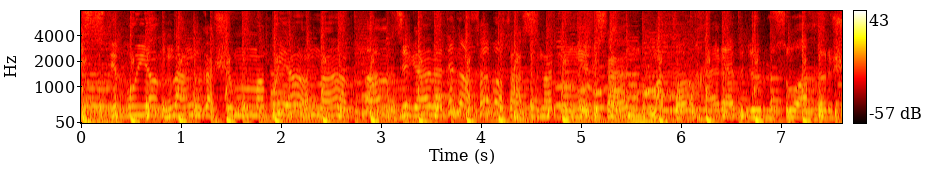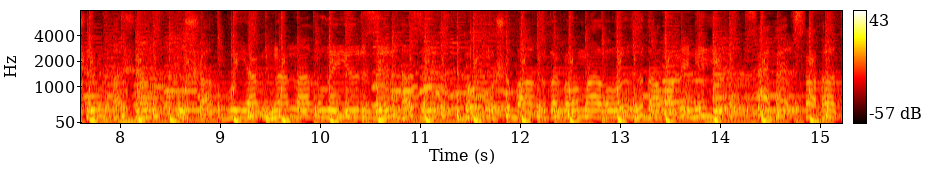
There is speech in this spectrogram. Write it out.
İsti bu yandan, qaşınma bu yandan Ağzı qələdin ata batasına deyirsən Motor xərəbdir, su axır şırhaşır Uşaq bu yandan ağlayır zır hazır. Qonşu bağda qonaqlıq davam eləyir Səhər saat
